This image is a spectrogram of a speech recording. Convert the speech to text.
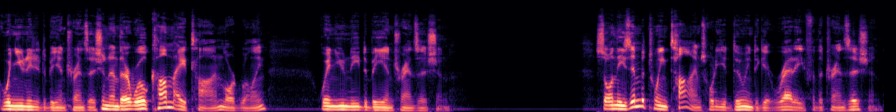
when you needed to be in transition, and there will come a time, Lord willing, when you need to be in transition. So, in these in between times, what are you doing to get ready for the transition?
